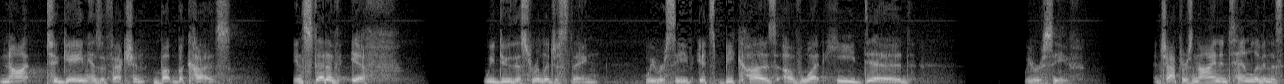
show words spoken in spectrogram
not to gain His affection, but because. Instead of if we do this religious thing, we receive. It's because of what He did, we receive. And chapters 9 and 10 live in this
